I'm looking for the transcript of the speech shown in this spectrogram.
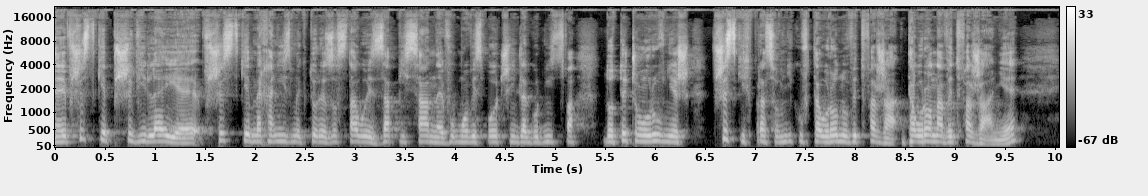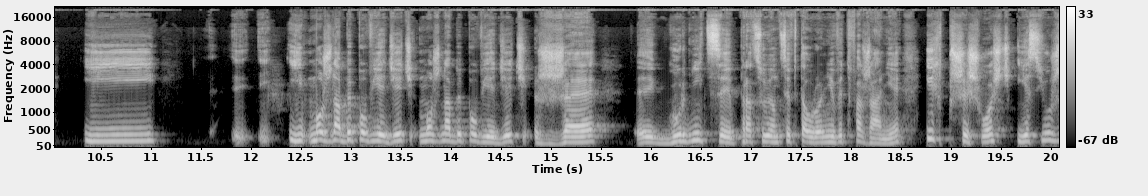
Y, Wszystkie przywileje, wszystkie mechanizmy, które zostały zapisane w umowie społecznej dla górnictwa dotyczą również wszystkich pracowników Tauronu wytwarza, Taurona Wytwarzanie i i, I można by powiedzieć, można by powiedzieć, że y, górnicy pracujący w Tauronie Wytwarzanie, ich przyszłość jest już,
